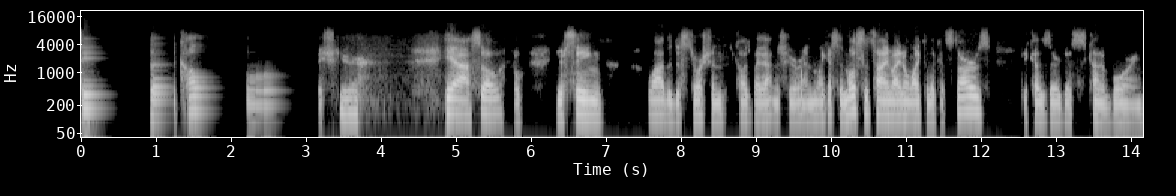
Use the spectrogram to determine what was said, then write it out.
see the color here. Yeah, so you're seeing a lot of the distortion caused by the atmosphere. And like I said, most of the time I don't like to look at stars because they're just kind of boring.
